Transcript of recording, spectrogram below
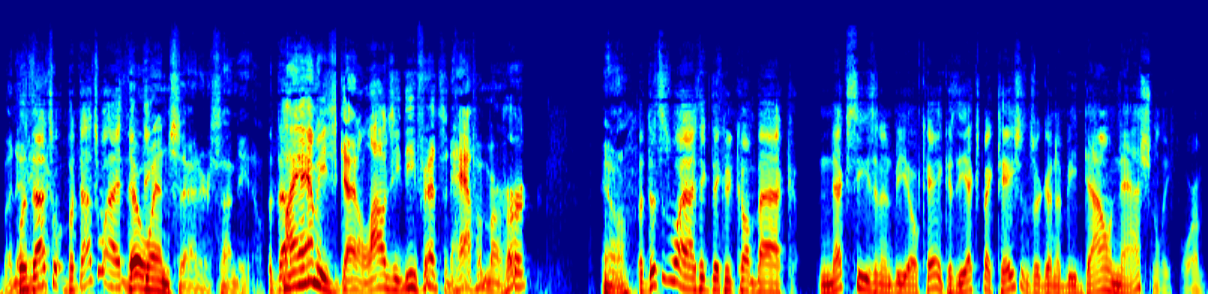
But, But anyway, that's but that's why I think they'll they- win Saturday, Sunday though. But that- Miami's got a lousy defense, and half of them are hurt. You know, But this is why I think they could come back next season and be okay because the expectations are going to be down nationally for him.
